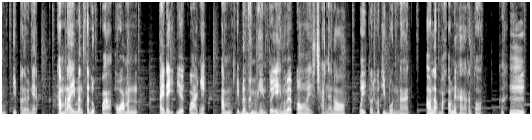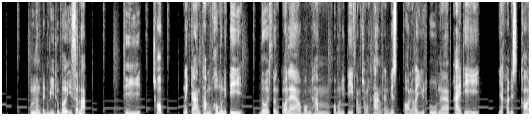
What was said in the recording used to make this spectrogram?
ำคลิปอะไรแบบเนี้ยทำไลฟ์มันสนุกกว่า เพราะว่ามันไปได้เยอะกว่าไงทำคลิปแล้วมันเห็นตัวเองแบบอ้อยฉันนะเนาะอุ้ยขอโทษที่บ่นนาน เอาละมาเข้าเนื้อหากันต่อ ก็คือ ผมนั้นเป็น VTuber อิสระที่ชอบในการทำคอมมูนิตี้ โดยส่วนตัวแล้วผมทำคอมมูนิตี้สองช่องทางทั้ง Discord แล้วก็ YouTube นะครับ ใครที่อยากเข้า Discord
